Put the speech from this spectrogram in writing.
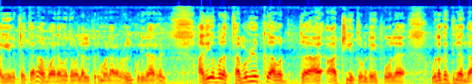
ஆகியவற்றைத்தான் அவ்வாறு அவர் வள்ளல் பெருமானார் அவர்கள் கூறினார்கள். அதே போல் தமிழுக்கு அவர் ஆற்றிய தொண்டை போல உலகத்தில் அந்த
